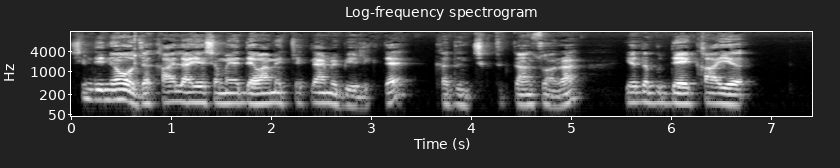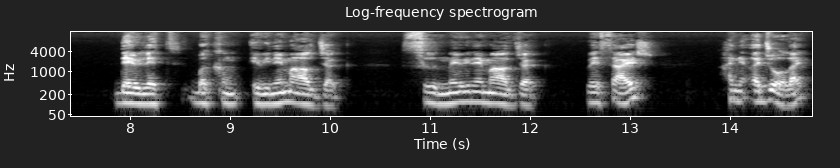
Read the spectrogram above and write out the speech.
Şimdi ne olacak? Hala yaşamaya devam edecekler mi birlikte? Kadın çıktıktan sonra ya da bu DK'yı devlet bakım evine mi alacak? Sığınma evine mi alacak? Vesaire. Hani acı olay.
